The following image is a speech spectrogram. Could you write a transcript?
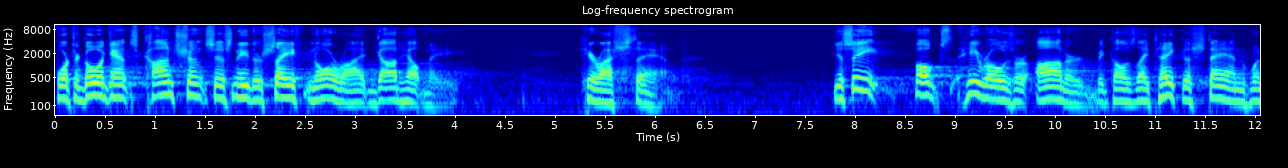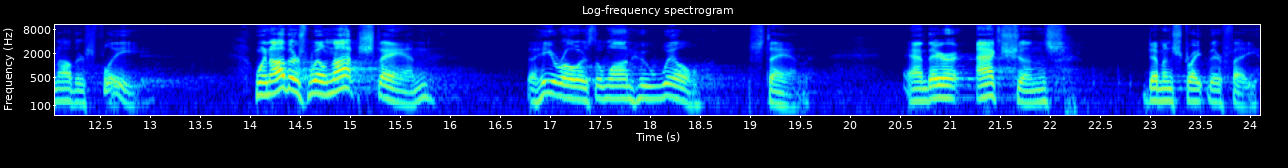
for to go against conscience is neither safe nor right. God help me. Here I stand. You see, folks, heroes are honored because they take a stand when others flee. When others will not stand, the hero is the one who will stand, and their actions demonstrate their faith.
